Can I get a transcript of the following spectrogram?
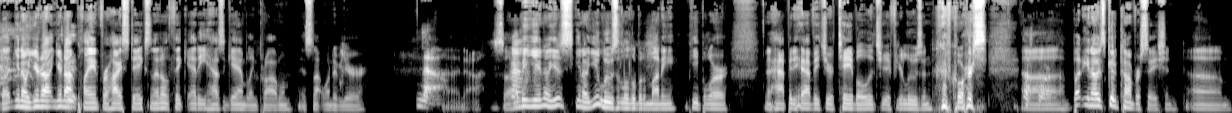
but you know you're not you're not playing for high stakes, and I don't think Eddie has a gambling problem. It's not one of your No. uh, no. So I mean, you know, you just you know you lose a little bit of money. People are you know happy to have at your table if you're- losing, of course. Of Uh, but you know, it's good conversation. Um,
